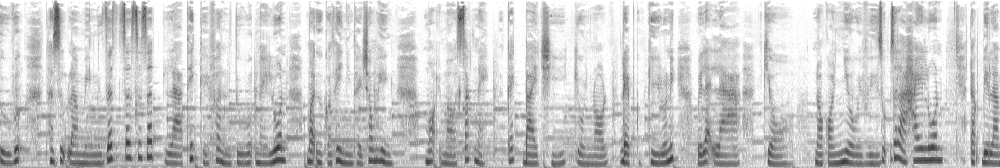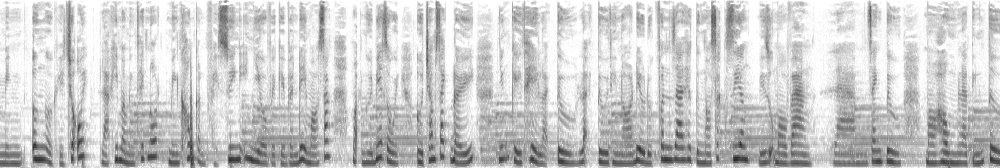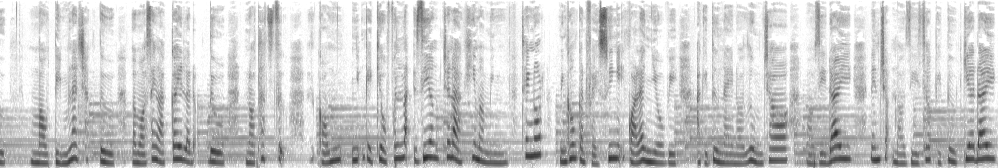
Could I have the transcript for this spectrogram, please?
từ vựng. Thật sự là mình rất rất rất rất là thích cái phần từ vựng này luôn. Mọi người có thể nhìn thấy trong hình mọi màu sắc này cách bài trí kiểu nó đẹp cực kỳ luôn ý. Với lại là kiểu nó có nhiều cái ví dụ rất là hay luôn. Đặc biệt là mình ưng ở cái chỗ ấy, là khi mà mình thích nốt mình không cần phải suy nghĩ nhiều về cái vấn đề màu sắc. Mọi người biết rồi ở trong sách đấy những cái thể loại từ loại từ thì nó đều được phân ra theo từng màu sắc riêng. Ví dụ màu vàng là danh từ, màu hồng là tính từ, màu tím là trạng từ và màu xanh là cây là động từ. Nó thật sự có những cái kiểu phân loại riêng, cho là khi mà mình take note, mình không cần phải suy nghĩ quá là nhiều vì à cái từ này nó dùng cho màu gì đây, nên chọn màu gì cho cái từ kia đây.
